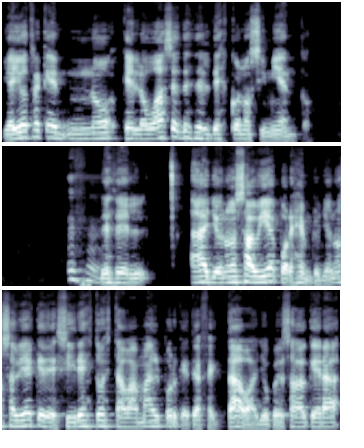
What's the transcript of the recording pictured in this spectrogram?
Y hay otra que, no, que lo hace desde el desconocimiento. Desde el, ah, yo no sabía, por ejemplo, yo no sabía que decir esto estaba mal porque te afectaba. Yo pensaba que era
